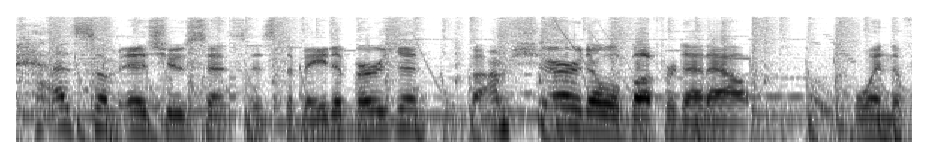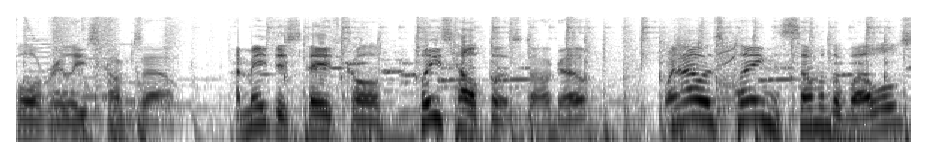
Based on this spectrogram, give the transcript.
has some issues since it's the beta version, but I'm sure they will buffer that out when the full release comes out. I made this stage called Please Help Us Doggo. When I was playing some of the levels,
